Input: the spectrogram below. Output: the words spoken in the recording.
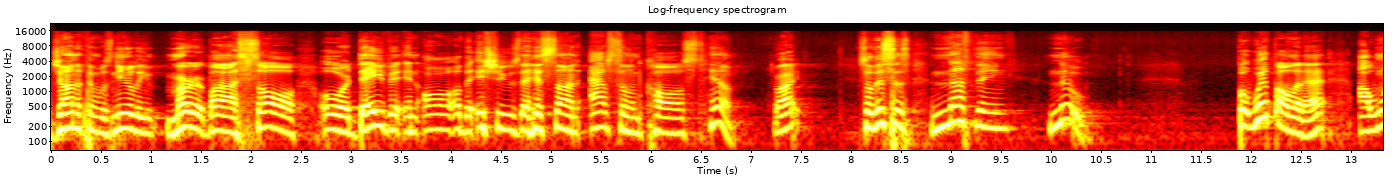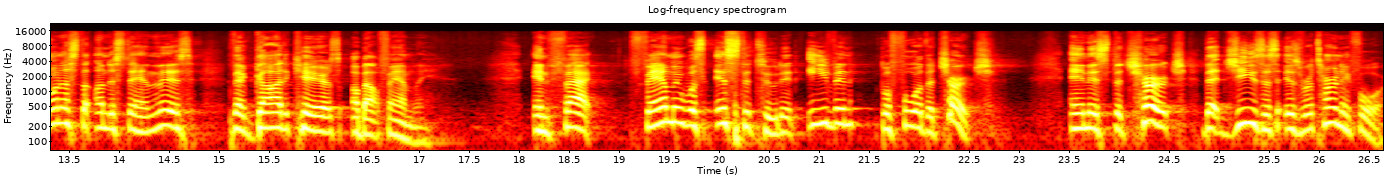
Jonathan was nearly murdered by Saul, or David and all of the issues that his son Absalom caused him, right? So this is nothing new. But with all of that, I want us to understand this that God cares about family. In fact, family was instituted even before the church. And it's the church that Jesus is returning for.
